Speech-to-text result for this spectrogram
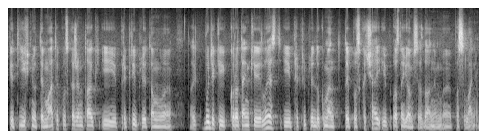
під їхню тематику, скажімо так, і прикріплюють там будь-який коротенький лист і прикріплюють документ, типу, скачай і ознайомся з даним посиланням.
